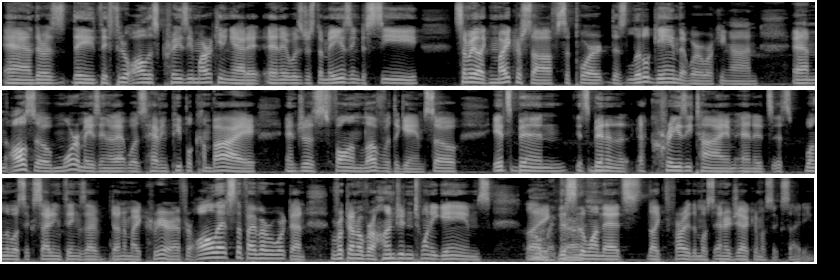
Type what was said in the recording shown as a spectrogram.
and there was they they threw all this crazy marketing at it, and it was just amazing to see somebody like Microsoft support this little game that we're working on, and also more amazing than that was having people come by and just fall in love with the game. So it's been it's been a, a crazy time, and it's it's one of the most exciting things I've done in my career. After all that stuff I've ever worked on, I've worked on over 120 games. Oh like my this is the one that's like probably the most energetic and most exciting.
